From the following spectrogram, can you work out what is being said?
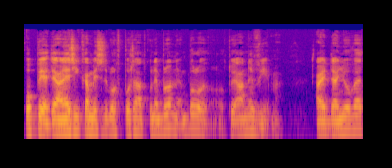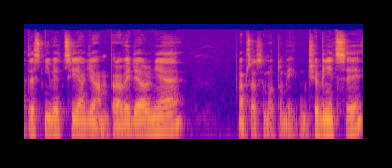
Opět, já neříkám, jestli to bylo v pořádku, nebylo, nebylo, to já nevím. Ale daňové trestní věci já dělám pravidelně, napsal jsem o tom i učebnici,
